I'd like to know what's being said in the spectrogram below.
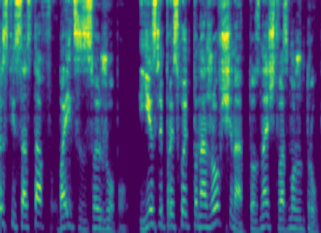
Офицерский состав боится за свою жопу. И если происходит поножовщина, то значит возможен труп.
